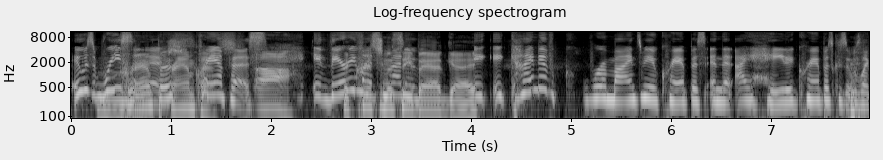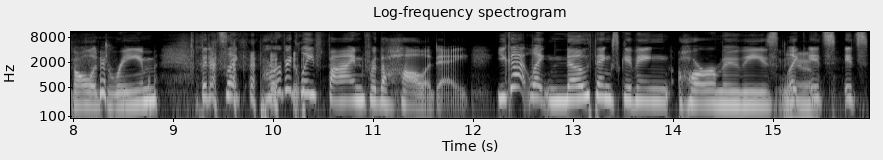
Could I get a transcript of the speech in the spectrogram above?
It was recent. Krampus? Krampus. Krampus. Ah. It very much Christmassy kind of, bad guy. it, it kind of reminds me of Krampus and that I hated Krampus because it was like all a dream, but it's like perfectly fine for the holiday. You got like no Thanksgiving horror movies. Like Yeah. it's it's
